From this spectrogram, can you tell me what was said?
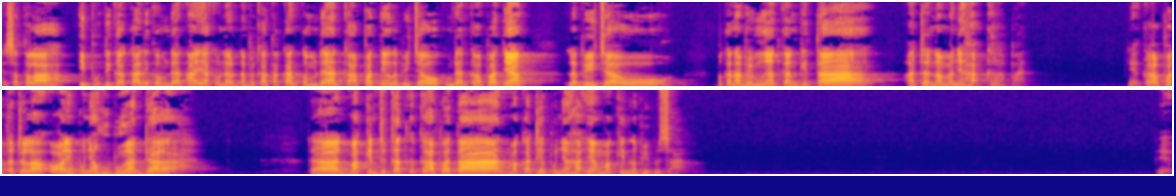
Setelah ibu tiga kali, kemudian ayah, kemudian Nabi katakan, kemudian kerabat yang lebih jauh, kemudian kerabat yang lebih jauh. Maka Nabi mengingatkan kita ada namanya hak kerabat. Ya, kerabat adalah orang yang punya hubungan darah. Dan makin dekat kekerabatan, maka dia punya hak yang makin lebih besar. Ya.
